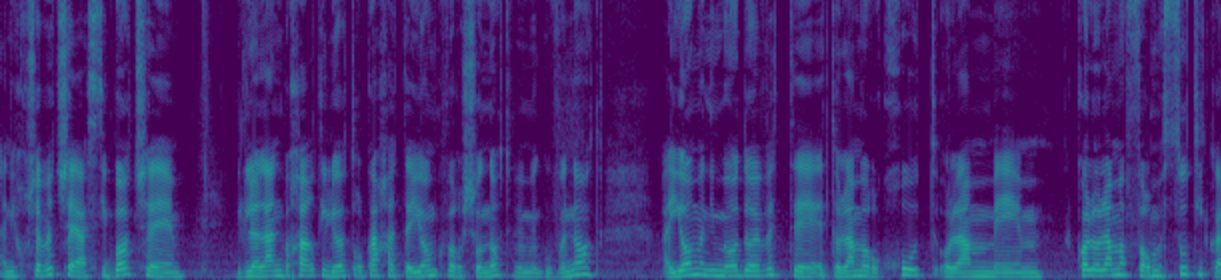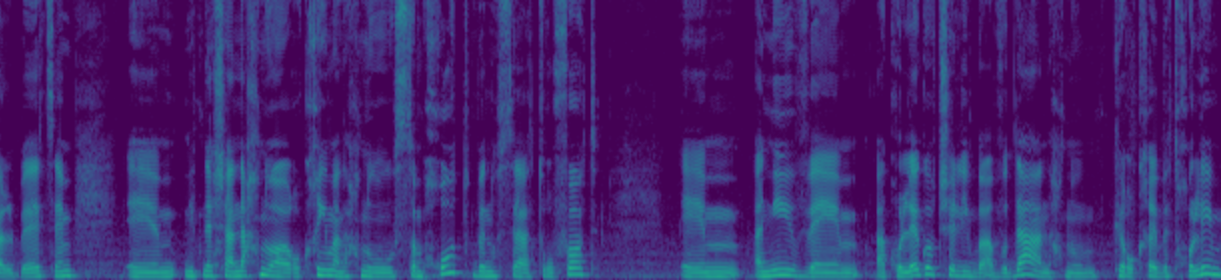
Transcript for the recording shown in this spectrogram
אני חושבת שהסיבות שבגללן בחרתי להיות רוקחת היום כבר שונות ומגוונות. היום אני מאוד אוהבת אה, את עולם הרוקחות, עולם, כל עולם הפרמסוטיקל בעצם, מפני שאנחנו הרוקחים, אנחנו סמכות בנושא התרופות. אני והקולגות שלי בעבודה, אנחנו כרוקחי בית חולים,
